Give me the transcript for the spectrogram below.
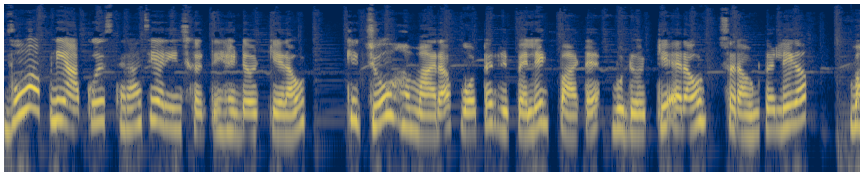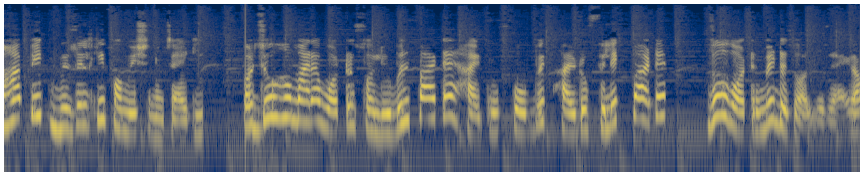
वो अपने आप को इस तरह से अरेंज करते हैं डर्ट के अराउंड कि जो हमारा वाटर रिपेलेंट पार्ट है, वो डर्ट के अराउंड सराउंड कर लेगा. वहाँ पे एक मिजल की फॉर्मेशन हो जाएगी. और जो हमारा वाटर सोल्यूबल पार्ट है हाइड्रोफोबिक हाइड्रोफिलिक पार्ट है वो वाटर में डिजोल्व हो जाएगा।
